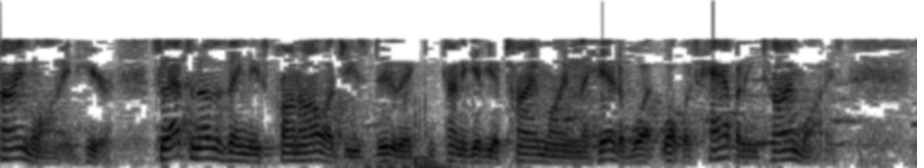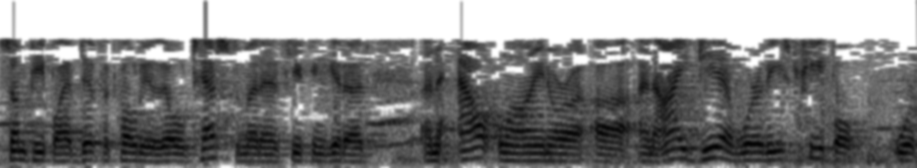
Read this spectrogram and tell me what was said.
timeline here. So that's another thing these chronologies do. They can kind of give you a timeline in the head of what, what was happening time-wise. Some people have difficulty with the Old Testament, and if you can get a, an outline or a, uh, an idea of where these people were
